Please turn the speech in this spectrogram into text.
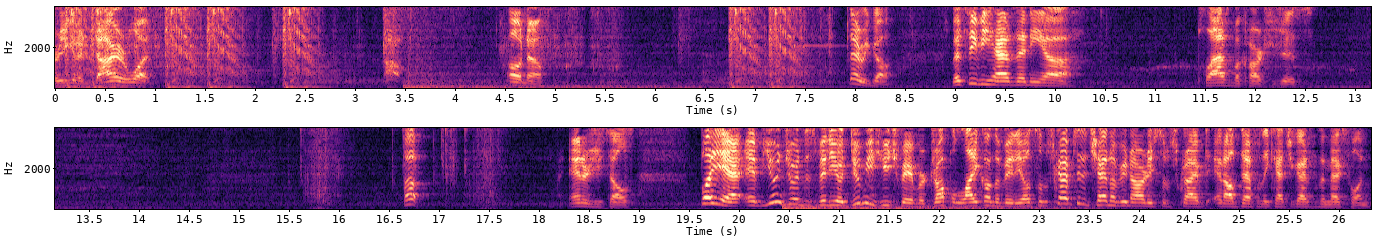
Are you gonna die or what? Oh no. There we go. Let's see if he has any uh plasma cartridges. Oh. Energy cells. But yeah, if you enjoyed this video, do me a huge favor. Drop a like on the video. Subscribe to the channel if you're not already subscribed. And I'll definitely catch you guys in the next one.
